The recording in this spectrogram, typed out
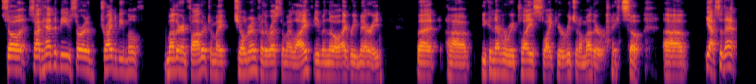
So so I've had to be sort of tried to be both mother and father to my children for the rest of my life, even though I've remarried. But uh, you can never replace like your original mother, right? So uh, yeah, so that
